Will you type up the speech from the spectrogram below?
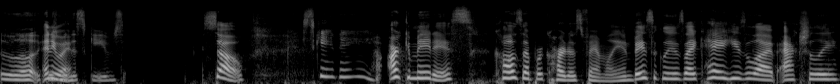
Ugh, it gives me Anyway. the skeeves. So Skeevy. Archimedes calls up Ricardo's family and basically is like, "Hey, he's alive." Actually,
